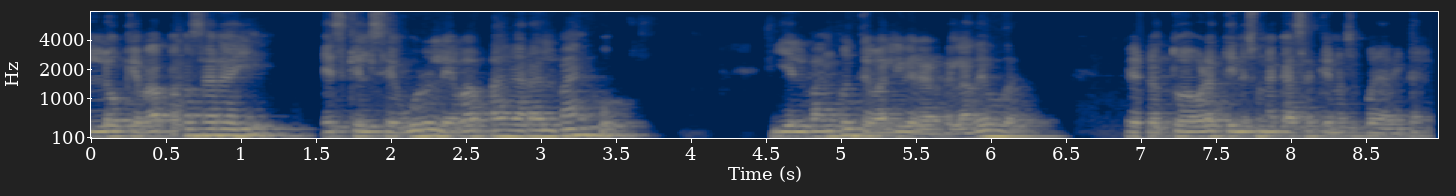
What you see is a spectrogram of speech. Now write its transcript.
lo que va a pasar ahí es que el seguro le va a pagar al banco y el banco te va a liberar de la deuda. Pero tú ahora tienes una casa que no se puede habitar.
